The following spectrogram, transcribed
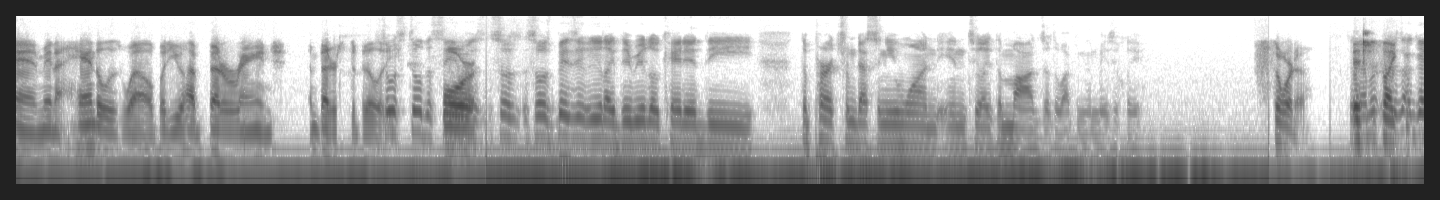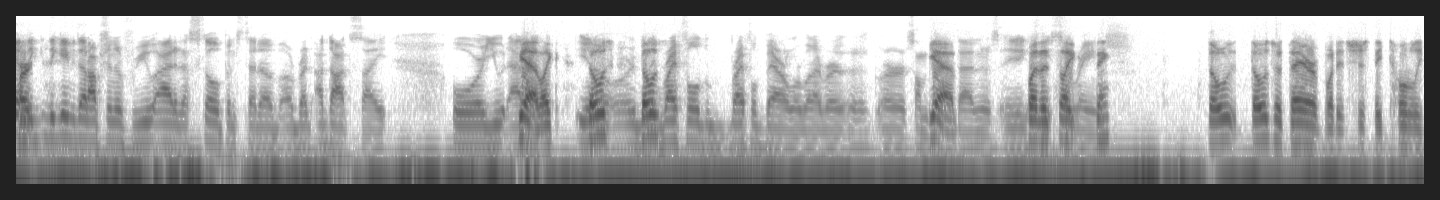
and may not handle as well, but you have better range and better stability. So it's still the same. Or- as, so so it's basically like they relocated the the perks from Destiny One into like the mods of the weapon, then basically. Sorta. It's just like again, perk- they, they gave you that option if you added a scope instead of a red a dot sight, or you would add Yeah, like, those- know, or those- like rifled rifled barrel or whatever or, or something Yeah, like that. And it, was, it but it's like, range. think- those those are there, but it's just they totally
